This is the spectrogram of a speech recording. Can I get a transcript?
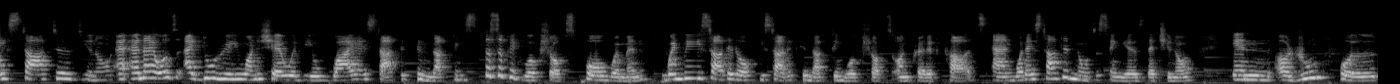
I started, you know, and, I also I do really want to share with you why I started conducting specific workshops for women. When we started off, we started conducting workshops on credit cards, and what I started noticing is that you know, in a room full,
